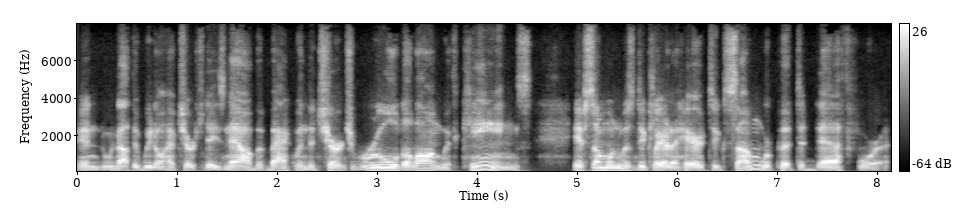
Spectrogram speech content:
and not that we don't have church days now, but back when the church ruled along with kings, if someone was declared a heretic, some were put to death for it.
